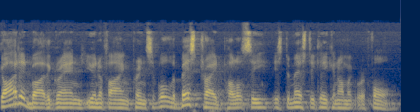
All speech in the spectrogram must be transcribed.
Guided by the grand unifying principle, the best trade policy is domestic economic reform.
